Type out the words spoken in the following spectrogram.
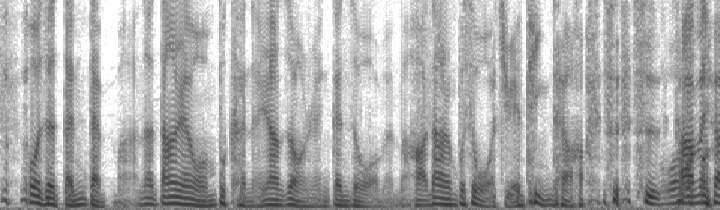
或者等等嘛。那当然我们不可能让这种人跟着我们嘛。哈，当然不是我决定的哈，是是他们要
